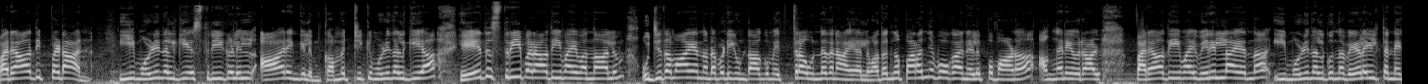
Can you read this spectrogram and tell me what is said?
പരാതിപ്പെടാൻ ഈ മൊഴി നൽകിയ സ്ത്രീകളിൽ ആരെങ്കിലും കമ്മിറ്റിക്ക് മൊഴി നൽകിയ ഏത് സ്ത്രീ പരാതിയുമായി വന്നാലും ഉചിതമായ നടപടി ഉണ്ടാകും. എത്ര ഉന്നതനായാലും അതങ്ങ് പറഞ്ഞു പോകാൻ എളുപ്പമാണ്. അങ്ങനെ ഒരാൾ പരാതിയുമായി വരില്ല എന്ന് ഈ മൊഴി നൽകുന്ന വേളയിൽ തന്നെ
